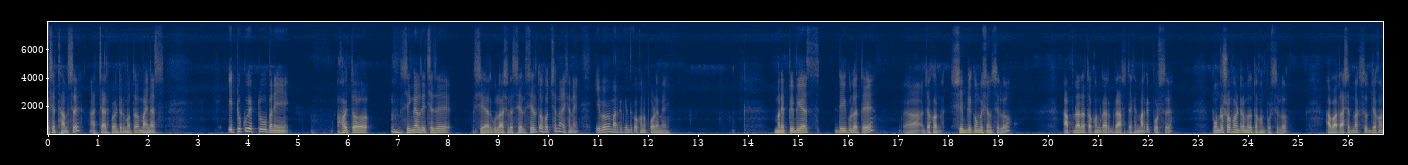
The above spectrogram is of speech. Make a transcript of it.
এসে থামছে আর চার পয়েন্টের মতো মাইনাস। এটুকু একটু মানে হয়তো সিগন্যাল দিচ্ছে যে শেয়ারগুলো আসলে সেল সেল তো হচ্ছে না এখানে, এভাবে মার্কেট কিন্তু কখনো পড়ে নাই। মানে প্রিভিয়াস ডেগুলোতে যখন শিবলি কমিশন ছিল আপনারা তখনকার গ্রাফ দেখেন মার্কেট পড়ছে, পনেরোশো পয়েন্টের মতো তখন পড়ছিল। আবার রাশেদ মাকসুদ যখন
